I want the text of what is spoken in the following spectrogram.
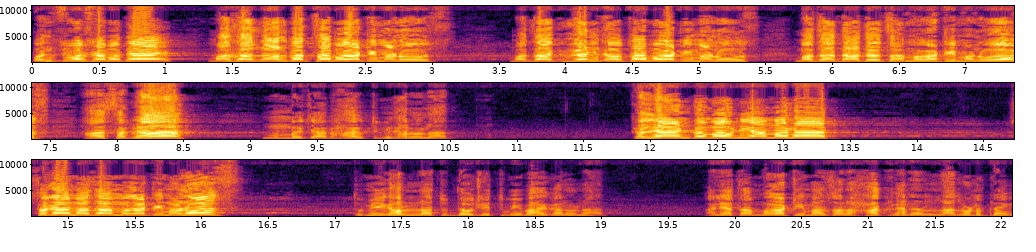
पंचवीस वर्षामध्ये माझा लालबागचा मराठी माणूस माझा गणगावचा मराठी माणूस माझा दादरचा मराठी माणूस हा सगळा मुंबईच्या बाहेर तुम्ही घालवलात. कल्याण डोंबिवली अमरनाथ सगळा माझा मराठी माणूस तुम्ही घालवलात उद्धवजी तुम्ही बाहेर घालवलात. आणि आता मराठी माणसाला हाक घालायला लाज वाटत नाही?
